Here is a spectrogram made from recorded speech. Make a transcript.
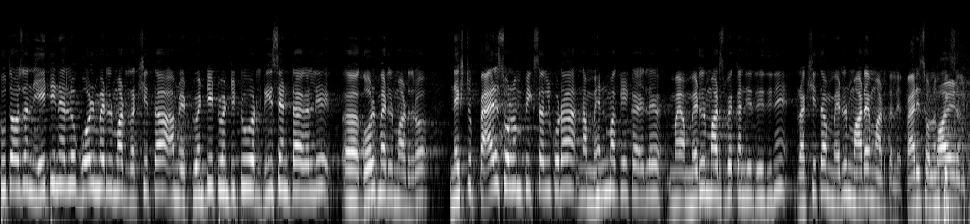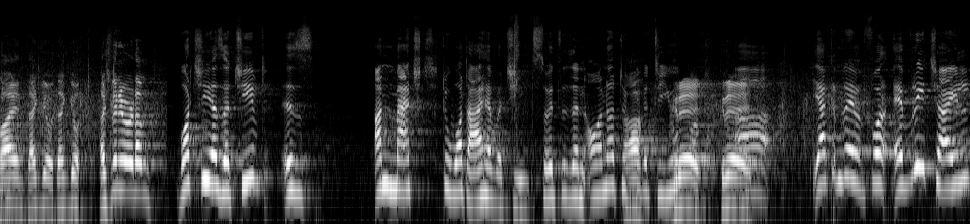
ಟೂ ತೌಸಂಡ್ ಏಯ್ಟೀನಲ್ಲೂ ಗೋಲ್ಡ್ ಮೆಡಲ್ ಮಾಡಿ ರಕ್ಷಿತಾ ಆಮೇಲೆ ಟ್ವೆಂಟಿ ಟ್ವೆಂಟಿ ಟೂ ರೀಸೆಂಟಾಗಲ್ಲಿ ಗೋಲ್ಡ್ ಮೆಡಲ್ ಮಾಡಿದ್ರು. ನೆಕ್ಸ್ಟ್ ಪ್ಯಾರಿಸ್ ಒಲಿಂಪಿಕ್ಸಲ್ಲಿ ಕೂಡ ನಮ್ಮ ಹೆಣ್ಮಕ್ಳ ಕೈಯಲ್ಲಿ ಮೆಡಲ್ ಮಾಡಿಸ್ಬೇಕಂದಿದ್ದೀನಿ. ರಕ್ಷಿತಾ ಮೆಡಲ್ ಮಾಡೇ ಮಾಡ್ತಾಳೆ ಪ್ಯಾರಿಸ್ ಒಲಿಂಪಿಕ್ಸ್ ಒಲಿಂಪಿಕ್ಸಲ್ಲಿ fine thank you thank you Ashwini madam what she has achieved is unmatched to what I have achieved. So it is an honor to Ah, give it to you. great, great. Uh, ಯಾಕಂದ್ರೆ for every child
